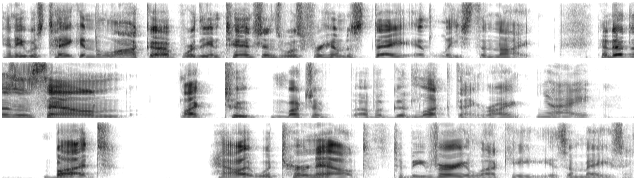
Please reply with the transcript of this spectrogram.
and he was taken to lockup where the intentions was for him to stay at least the night. Now, that doesn't sound like too much of, of a good luck thing, right? Right. But how it would turn out to be very lucky is amazing.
